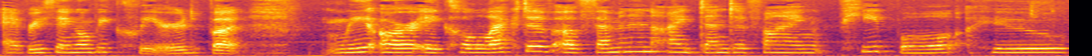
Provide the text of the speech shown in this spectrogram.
everything will be cleared. But we are a collective of feminine identifying people who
